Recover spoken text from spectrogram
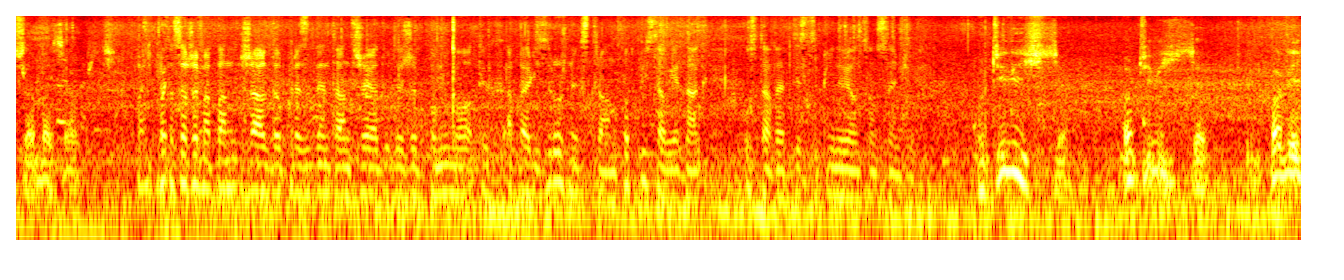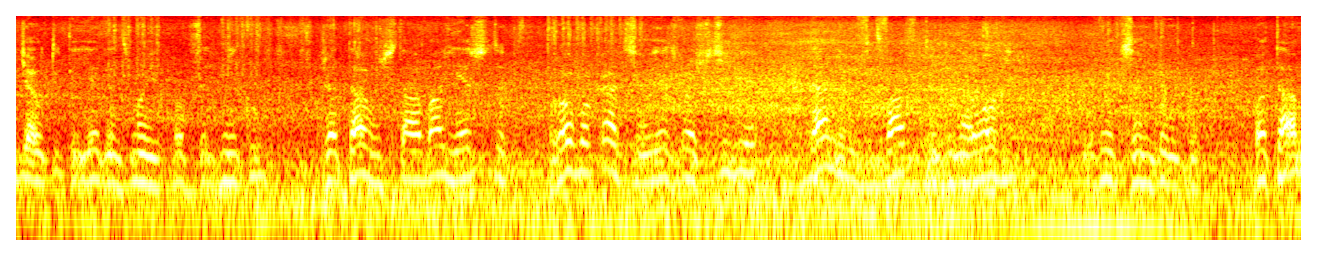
trzeba zrobić. Panie profesorze, ma pan żal do prezydenta Andrzeja Dudy, że pomimo tych apeli z różnych stron podpisał jednak ustawę dyscyplinującą sędziów? Oczywiście, oczywiście. Powiedział tutaj jeden z moich poprzedników, że ta ustawa jest prowokacją, jest właściwie daniem w twarz Trybunałowi w Luksemburgu, bo tam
